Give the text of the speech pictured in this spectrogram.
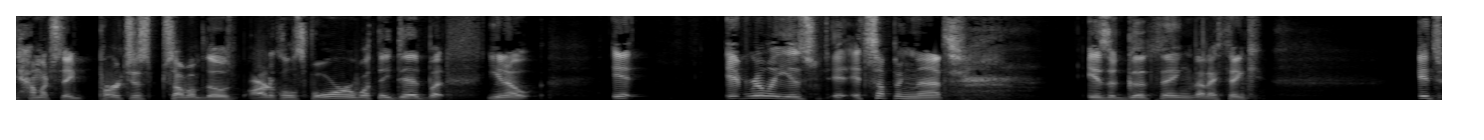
how much they purchased some of those articles for or what they did, but you know, it it really is it's something that is a good thing that I think it's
